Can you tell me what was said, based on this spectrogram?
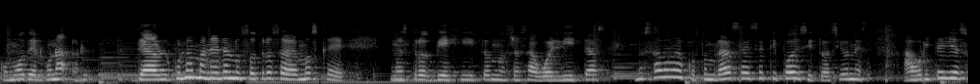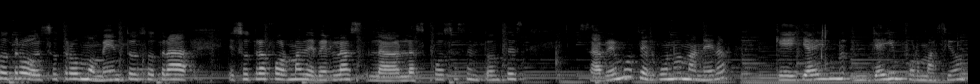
cómo de alguna, de alguna manera nosotros sabemos que nuestros viejitos, nuestras abuelitas, no estaban acostumbradas a ese tipo de situaciones. Ahorita ya es otro, es otro momento, es otra, es otra forma de ver las, las cosas. Entonces, sabemos de alguna manera que ya hay, ya hay información,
